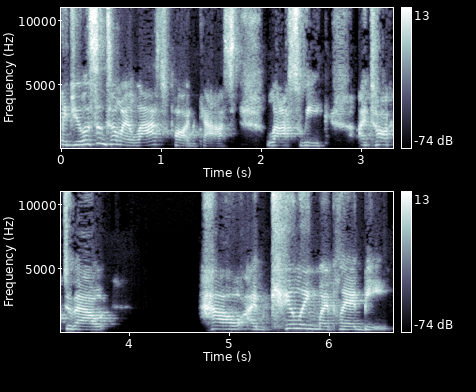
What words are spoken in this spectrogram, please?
If you listen to my last podcast last week, I talked about how I'm killing my plan B.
